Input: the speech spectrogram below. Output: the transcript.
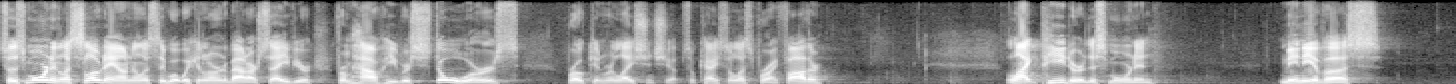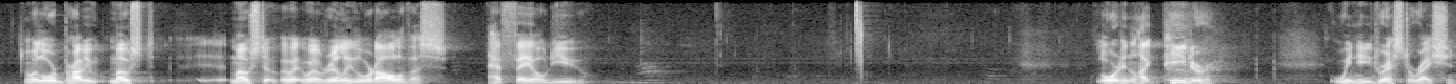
So this morning, let's slow down and let's see what we can learn about our Savior from how He restores broken relationships. Okay, so let's pray. Father, like Peter this morning, many of us, well, Lord, probably most, most, of, well, really, Lord, all of us have failed you. Lord, and like Peter, we need restoration.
